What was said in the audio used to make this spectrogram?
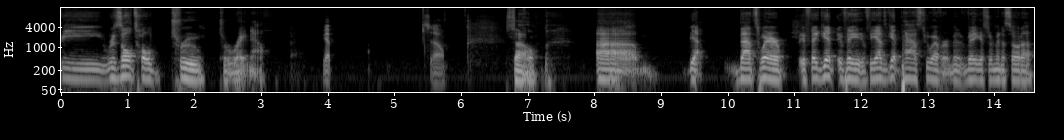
the results hold true to right now. Yep. So So, um, that's where if they get if they if the Avs get past whoever Vegas or Minnesota,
